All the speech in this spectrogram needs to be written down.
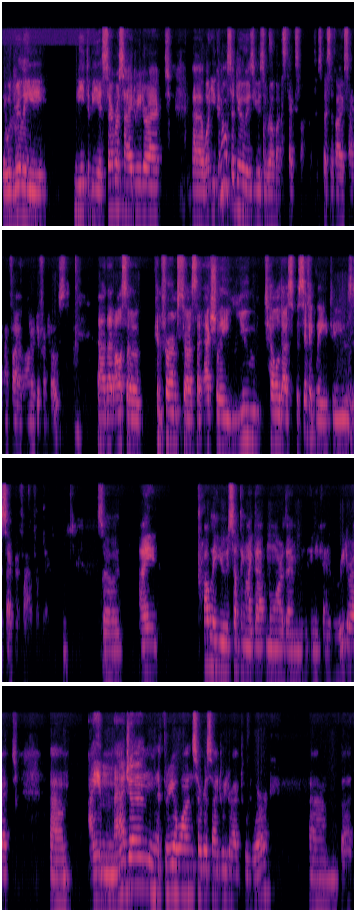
It would really need to be a server-side redirect. Uh, what you can also do is use a robots text file to specify a sitemap file on a different host. Uh, that also confirms to us that actually you told us specifically to use a sitemap file from there. So I probably use something like that more than any kind of redirect. Um, I imagine a 301 server-side redirect would work, um, but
